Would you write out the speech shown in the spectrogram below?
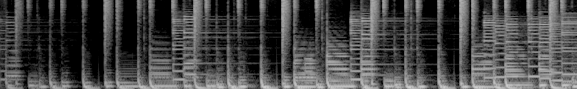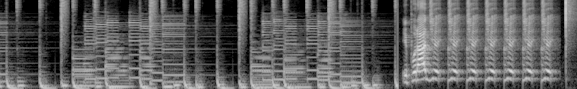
E por aí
